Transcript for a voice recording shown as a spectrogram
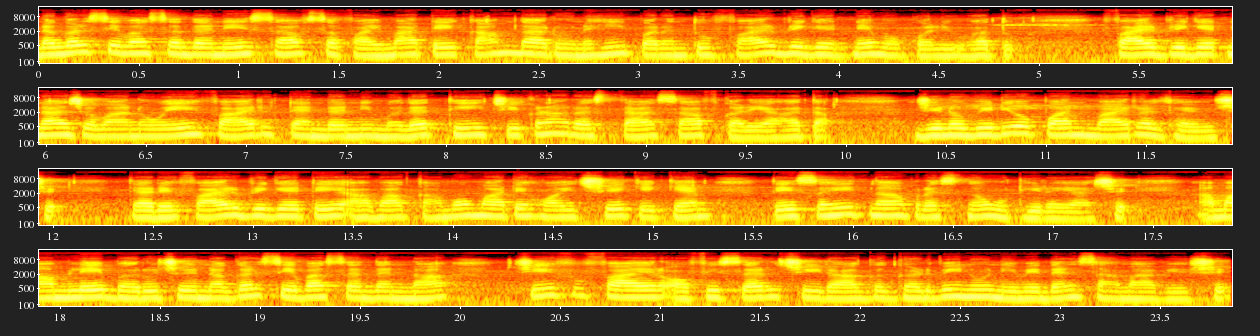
નગર સેવા સદને સાફ સફાઈ માટે કામદારો નહીં, પરંતુ ફાયર બ્રિગેડને મોકલ્યું હતું. ફાયર બ્રિગેડના જવાનોએ ફાયર ટેન્ડરની મદદથી ચીકણા રસ્તા સાફ કર્યા હતા, જેનો વીડિયો પણ વાયરલ થયો છે. ત્યારે ફાયર બ્રિગેડે આવા કામો માટે હોય છે કે કેમ તે સહિતના પ્રશ્નો ઉઠી રહ્યા છે. આ મામલે ભરૂચ નગર સેવા સદનના ચીફ ફાયર ઓફિસર ચિરાગ ગઢવીનું નિવેદન સામે આવ્યું છે.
